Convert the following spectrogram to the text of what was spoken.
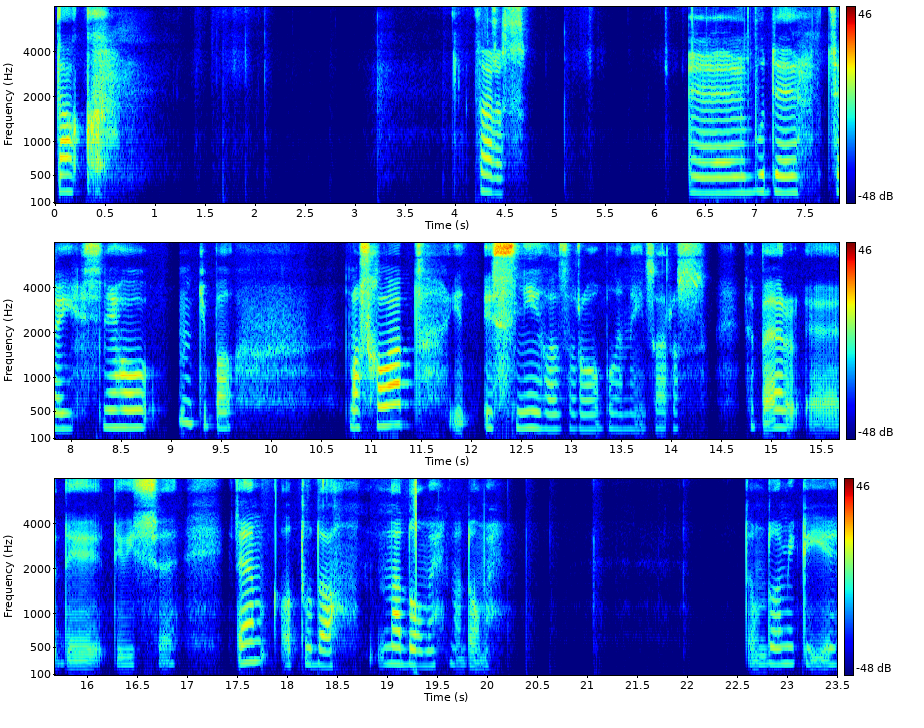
Так. Зараз е, буде цей сніго, ну, типа, масхалат із сніга зроблений зараз. Тепер е, дивіться, йдемо отуда, на доми, на доми. Там домики є.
